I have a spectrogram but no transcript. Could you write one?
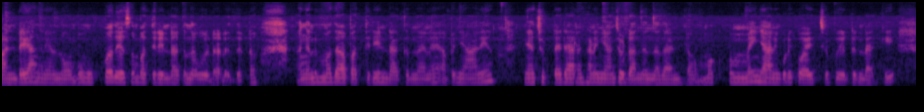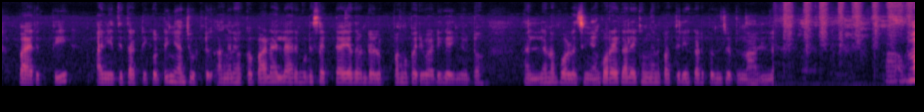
പണ്ടേ അങ്ങനെയാണ്. നോമ്പ് മുപ്പത് ദിവസം പത്തിരി ഉണ്ടാക്കുന്ന വീടാണ് ഇത് കേട്ടോ അങ്ങനെ ഉമ്മതാ പത്തിരി ഉണ്ടാക്കുന്നതാണ്. അപ്പം ഞാൻ ഞാൻ ചുട്ടരാറങ്ങാണ് ഞാൻ ചുടാൻ നിന്നതാണ് കേട്ടോ ഉമ്മ ഉമ്മയും ഞാനും കൂടി കുഴച്ച് വീട്ടുണ്ടാക്കി പരത്തി അനിയത്തി തട്ടിക്കൊട്ടി ഞാൻ ചുട്ട്. അങ്ങനെ ഒക്കെ പാടെ എല്ലാവരും കൂടി സെറ്റായതുകൊണ്ട് എളുപ്പം പരിപാടി കഴിഞ്ഞു കേട്ടോ നല്ലോണം പൊള്ളച്ച് ഞാൻ കുറേ കാലമൊക്കെ ഇങ്ങനെ പത്തിരിയൊക്കെ അടുപ്പം ചുട്ടു നല്ല അമ്മ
